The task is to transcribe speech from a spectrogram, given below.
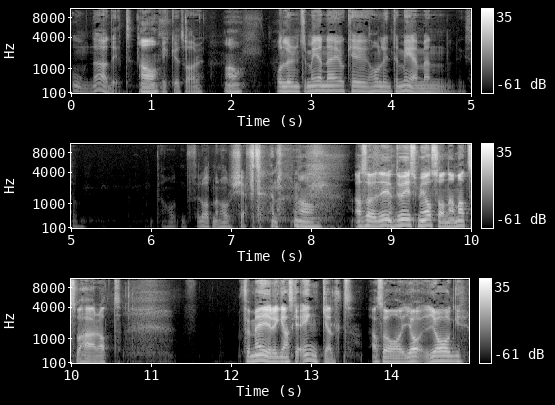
onödigt, Ja, mycket av det. ja. Håller du inte med? Nej, okej, håll inte med, men liksom, förlåt, men håll käften. Ja. Alltså det, det är ju som jag sa när Mats var här att för mig är det ganska enkelt. Alltså jag, jag,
